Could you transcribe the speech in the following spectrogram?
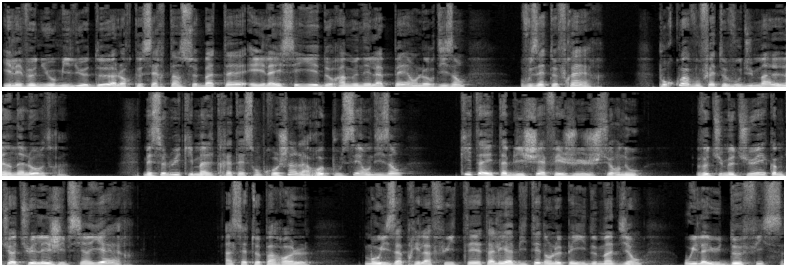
il est venu au milieu d'eux alors que certains se battaient et il a essayé de ramener la paix en leur disant Vous êtes frères. Pourquoi vous faites-vous du mal l'un à l'autre? Mais celui qui maltraitait son prochain l'a repoussé en disant Qui t'a établi chef et juge sur nous? Veux-tu me tuer comme tu as tué l'Égyptien hier? À cette parole, Moïse a pris la fuite et est allé habiter dans le pays de Madian, où il a eu deux fils.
